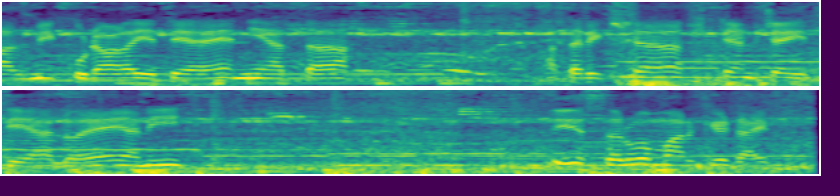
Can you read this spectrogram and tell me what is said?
आज मी कुडाळ येथे आहे आणि आता आता रिक्षा स्टँडच्या इथे आलो आहे आणि हे सर्व मार्केट आहे.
